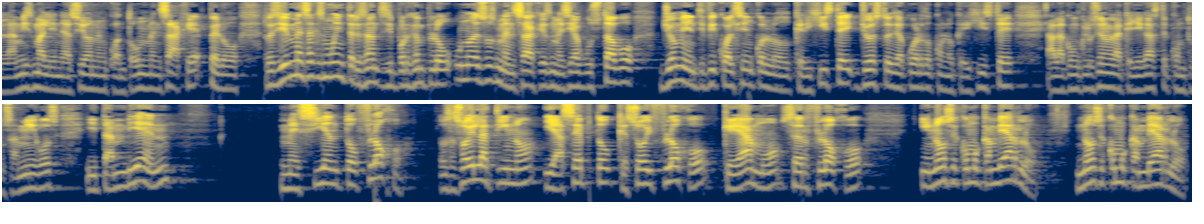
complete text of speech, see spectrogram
en la misma alineación en cuanto a un mensaje, pero recibí mensajes muy interesantes y por ejemplo uno de esos mensajes me decía Gustavo, yo me identifico al 100 con lo que dijiste, yo estoy de acuerdo con lo que dijiste, a la conclusión a la que llegaste con tus amigos y también me siento flojo, o sea, soy latino y acepto que soy flojo, que amo ser flojo y no sé cómo cambiarlo. No sé cómo cambiarlo.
